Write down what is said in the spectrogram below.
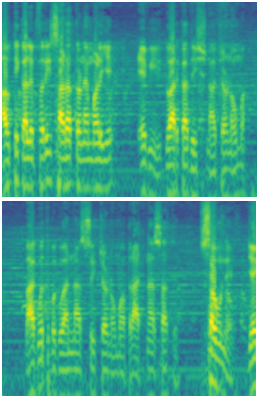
આવતીકાલે ફરી સાડા ત્રણે મળીએ એવી દ્વારકાધીશના ચરણોમાં, ભાગવત ભગવાનના શ્રી ચરણોમાં પ્રાર્થના સાથે સૌને જય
